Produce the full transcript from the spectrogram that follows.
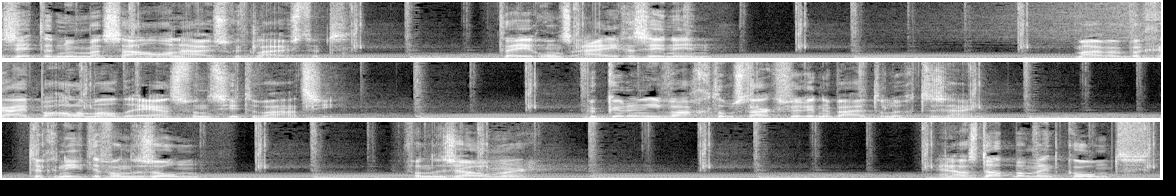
zitten nu massaal aan huis gekluisterd. Tegen ons eigen zin in. Maar we begrijpen allemaal de ernst van de situatie. We kunnen niet wachten om straks weer in de buitenlucht te zijn. Te genieten van de zon, van de zomer. En als dat moment komt,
